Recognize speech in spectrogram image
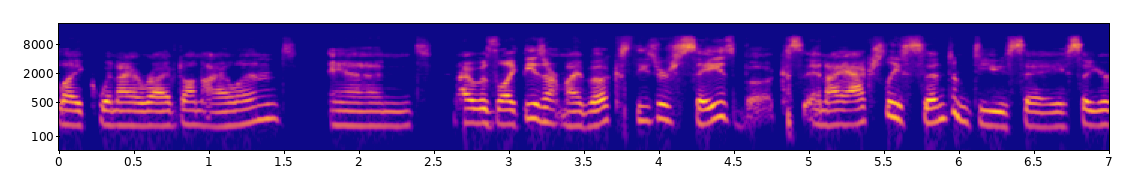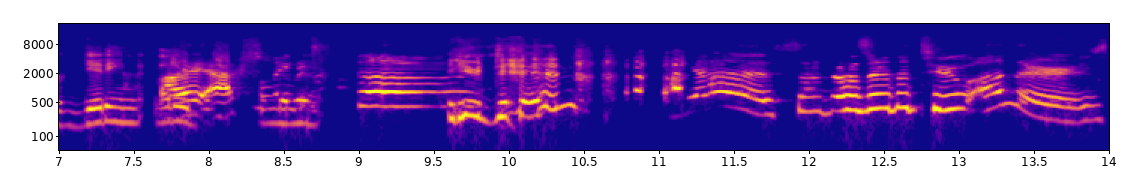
like when I arrived on island and I was like these aren't my books. These are Say's books and I actually sent them to you Say. So you're getting other I actually the did those. You did? yes, so those are the two others.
